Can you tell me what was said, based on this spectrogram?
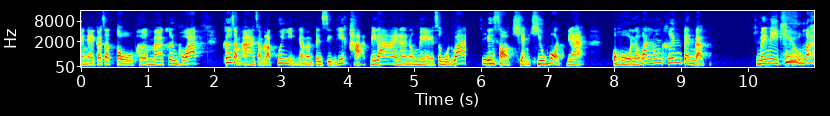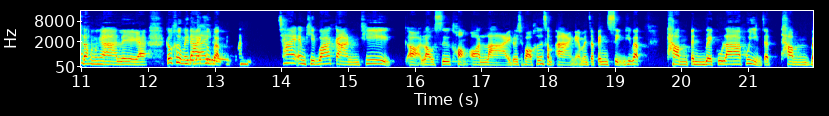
ยังไงก็จะโตเพิ่มมากขึ้นเพราะว่า เครื่องสำอางสำหรับผู้หญิงอะมันเป็นสิ่งที่ขาดไม่ได้นะน้องเมย์สมมติว่าดินสอเขียนคิ้วหมดเนี่ยโอ้โห แล้ววันรุ่งขึ้นเป็นแบบ ไม่มีคิวมาทำงานเลยอะก็คือไม่ได้คือแบบใช่เอ็มคิดว่าการที่เราซื้อของออนไลน์ โดยเฉพาะเครื่องสำอางเนี่ยมันจะเป็นสิ่งที่แบบทำเป็น regular ผู้หญิงจะทำไป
